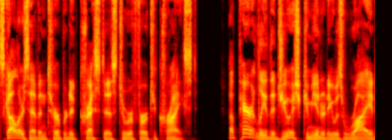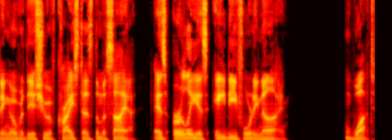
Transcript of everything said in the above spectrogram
Scholars have interpreted Chrestus to refer to Christ. Apparently, the Jewish community was rioting over the issue of Christ as the Messiah as early as AD 49. What?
